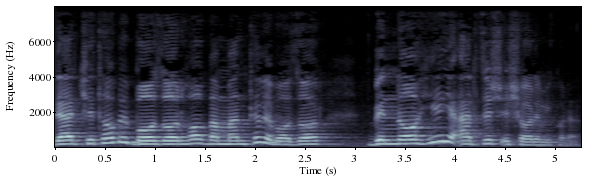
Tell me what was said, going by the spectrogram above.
در کتاب بازارها و منطق بازار به ناحیه ارزش اشاره می کنند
